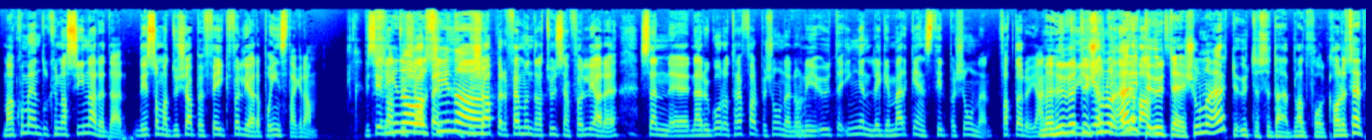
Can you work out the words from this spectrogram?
Man kommer ändå kunna syna det där. Det är som att du köper fake-följare på Instagram. Vi ser nu att du köper, du köper 500 000 följare. Sen eh, när du går och träffar personen och ni är ute, ingen lägger märke ens till personen. Fattar du? Yani, Men hur vet du, shunon är inte ute, shunon är inte ute sådär bland folk, har du sett?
